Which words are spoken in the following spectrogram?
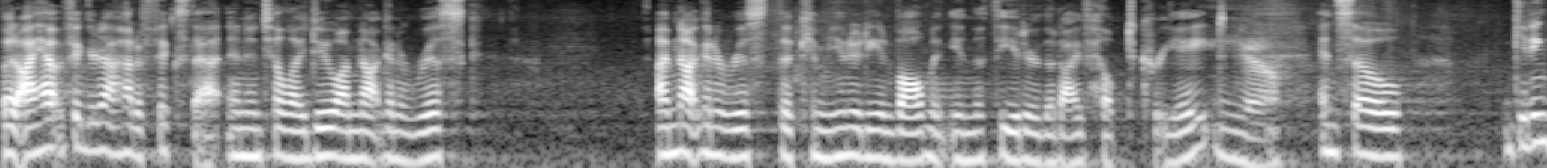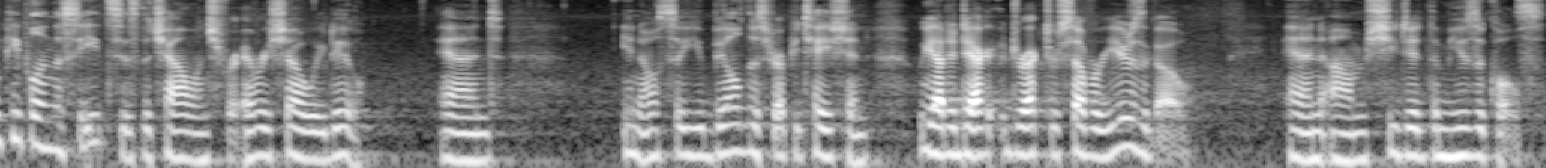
But I haven't figured out how to fix that, and until I do, I'm not going to risk. I'm not going to risk the community involvement in the theater that I've helped create. Yeah. And so, getting people in the seats is the challenge for every show we do. And, you know, so you build this reputation. We had a di- director several years ago, and um, she did the musicals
